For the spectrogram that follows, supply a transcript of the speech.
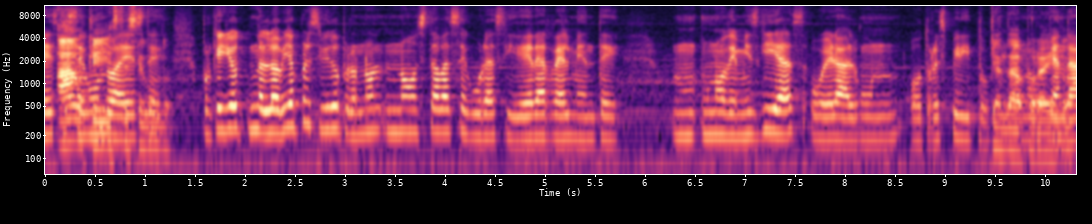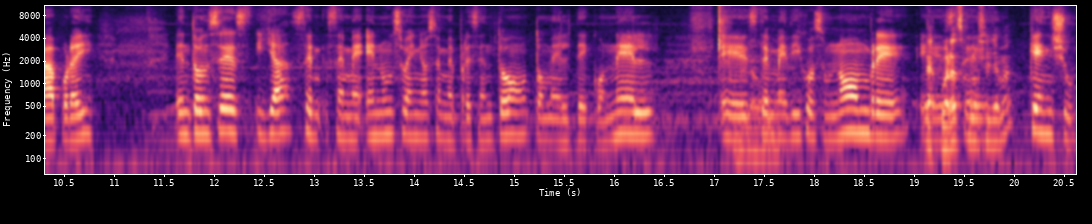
este ah, segundo, a este. este. Porque yo lo había percibido, pero no, no estaba segura si era realmente uno de mis guías o era algún otro espíritu que andaba por ahí. Que andaba por ahí. Entonces, y ya se, me, en un sueño se me presentó, tomé el té con él, este me dijo su nombre. ¿Te acuerdas cómo se este, llama? Kenshu.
